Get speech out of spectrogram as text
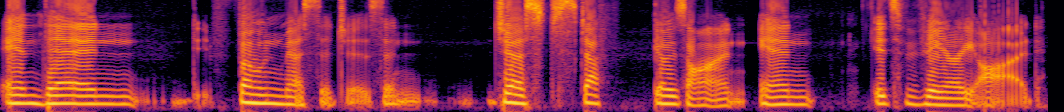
And then phone messages and just stuff goes on. And it's very odd.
